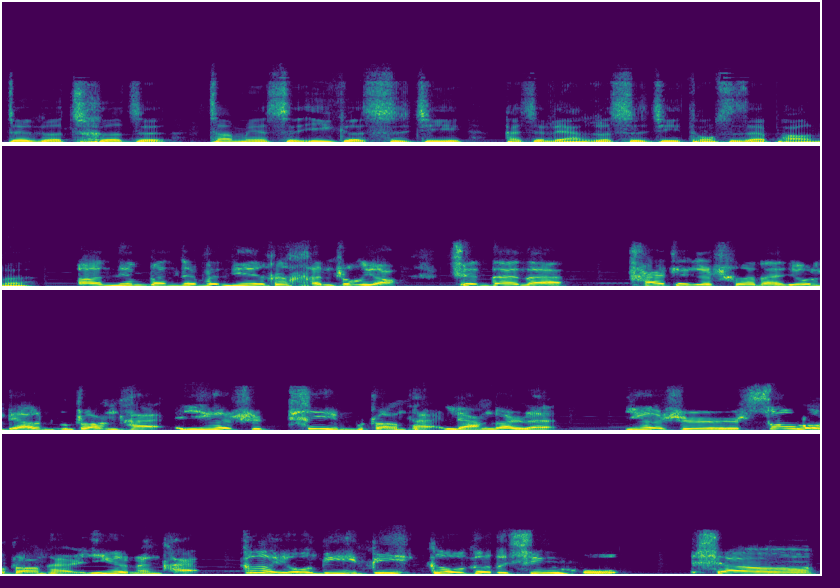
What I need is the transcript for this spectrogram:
这个车子上面是一个司机还是两个司机同时在跑呢？呃，您问这问题很很重要。现在呢？开这个车呢，有两种状态，一个是 team 状态，两个人；一个是 solo 状态，一个人开，各有利弊，各有各的辛苦。像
